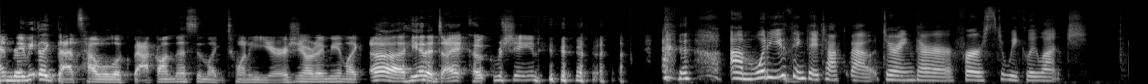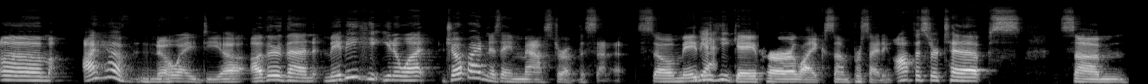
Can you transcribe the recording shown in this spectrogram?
and maybe like that's how we'll look back on this in like 20 years. You know what I mean? Like, uh, he had a Diet Coke machine. um, what do you think they talked about during their first weekly lunch? Um, I have no idea other than maybe he, you know what? Joe Biden is a master of the Senate. So maybe yes. he gave her like some presiding officer tips some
